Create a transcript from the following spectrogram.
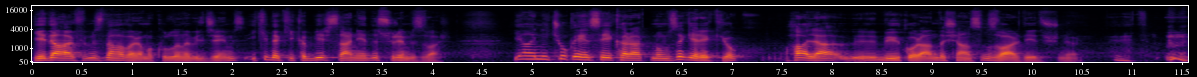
7 harfimiz daha var ama kullanabileceğimiz. 2 dakika 1 saniyede süremiz var. Yani çok enseyi karartmamıza gerek yok. Hala e, büyük oranda şansımız var diye düşünüyorum. Evet.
